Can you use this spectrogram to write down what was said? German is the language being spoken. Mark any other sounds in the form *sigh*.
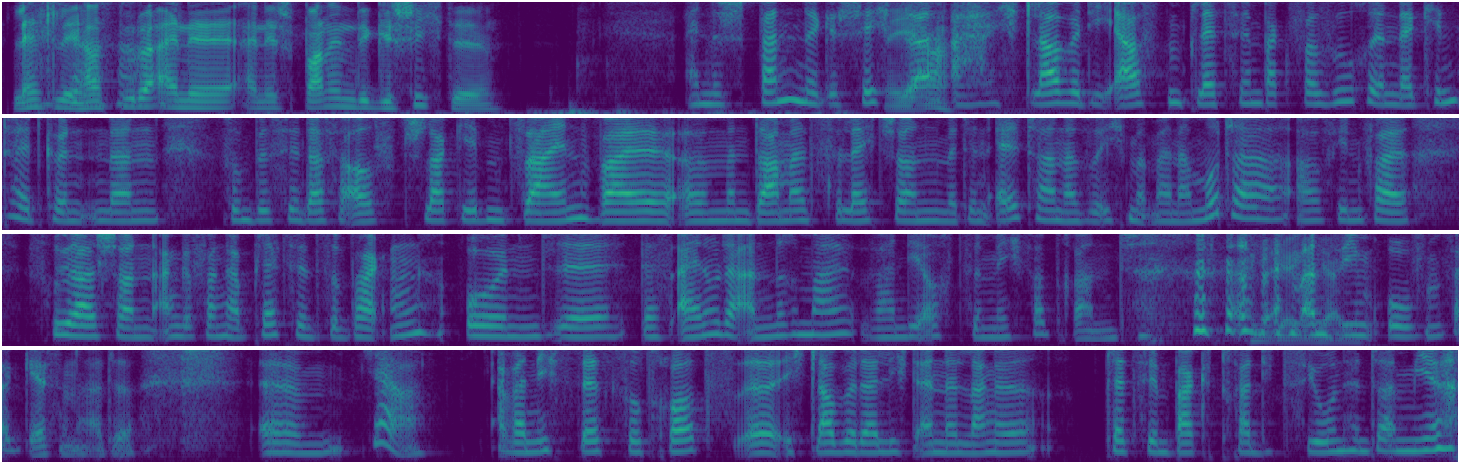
Leslie, hast du da eine, eine spannende Geschichte? Eine spannende Geschichte. Ja. Ah, ich glaube, die ersten Plätzchenbackversuche in der Kindheit könnten dann so ein bisschen dafür ausschlaggebend sein, weil äh, man damals vielleicht schon mit den Eltern, also ich mit meiner Mutter auf jeden Fall früher schon angefangen hat, Plätzchen zu backen. Und äh, das ein oder andere Mal waren die auch ziemlich verbrannt, *laughs* wenn man Eieiei. sie im Ofen vergessen hatte. Ähm, ja, aber nichtsdestotrotz, äh, ich glaube, da liegt eine lange Plätzchenback-Tradition hinter mir,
